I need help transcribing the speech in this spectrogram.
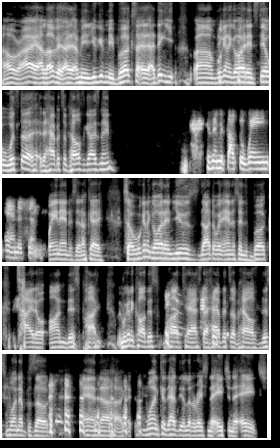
all right, I love it. I, I mean, you give me books. I, I think you, um, we're gonna go ahead and steal. What's the the Habits of Health guy's name? His name is Dr. Wayne Anderson. Wayne Anderson. Okay, so we're gonna go ahead and use Dr. Wayne Anderson's book title on this pod. We're gonna call this podcast "The Habits of Health." This one episode, and uh, one because it has the alliteration, the H and the H.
